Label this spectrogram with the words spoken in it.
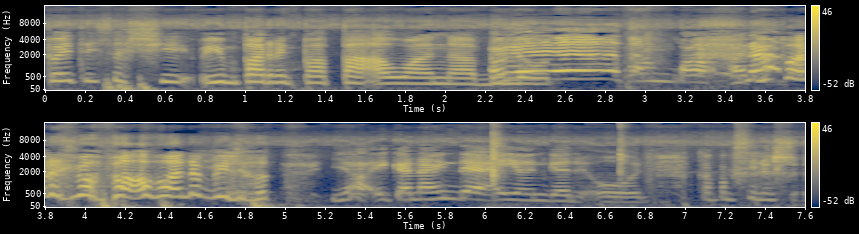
pwede sa ship, yung parang nagpapaawa na bilot. Ay, pa- ala, Yung parang nagpapaawa na bilot. Ya, ika na, hindi, ayun, ganoon. Kapag sinus-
